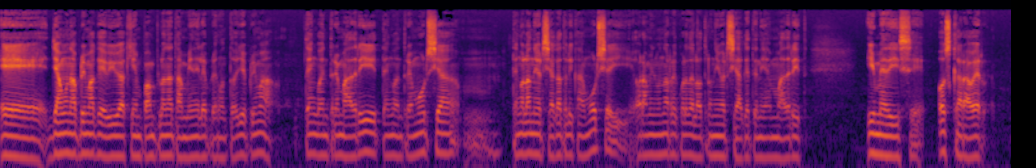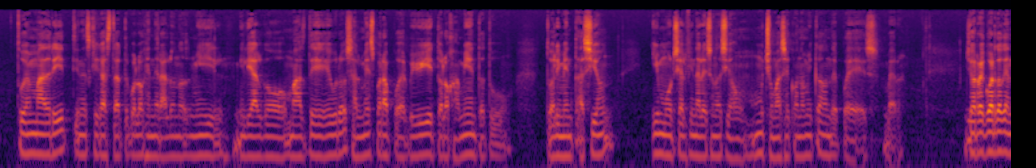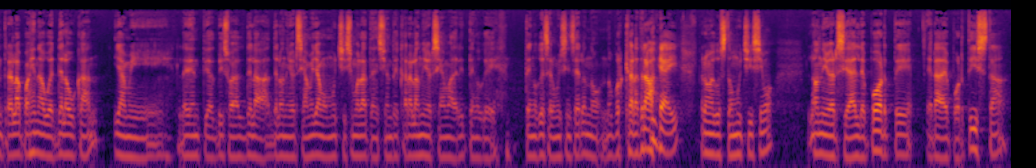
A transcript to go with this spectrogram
Eh, llamo a una prima que vive aquí en Pamplona también y le pregunto, oye, prima, tengo entre Madrid, tengo entre Murcia, mm, tengo la Universidad Católica de Murcia y ahora mismo no recuerdo la otra universidad que tenía en Madrid. Y me dice, Oscar, a ver, tú en Madrid tienes que gastarte por lo general unos mil, mil y algo más de euros al mes para poder vivir, tu alojamiento, tu, tu alimentación. Y Murcia al final es una ciudad mucho más económica donde puedes ver. Yo recuerdo que entré a la página web de la UCAN y a mí la identidad visual de la, de la universidad me llamó muchísimo la atención de cara a la Universidad de Madrid. Tengo que, tengo que ser muy sincero, no, no porque ahora trabajé ahí, pero me gustó muchísimo la Universidad del Deporte, era deportista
